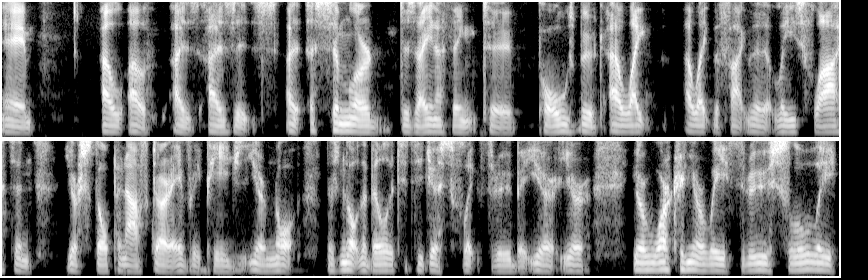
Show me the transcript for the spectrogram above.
um, I'll, I'll as as it's a, a, similar design, I think, to Paul's book. I like I like the fact that it lays flat and you're stopping after every page. You're not there's not the ability to just flick through, but you're you're you're working your way through slowly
